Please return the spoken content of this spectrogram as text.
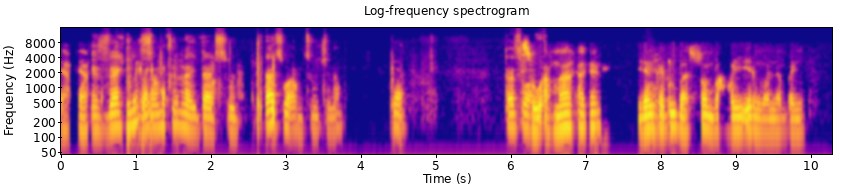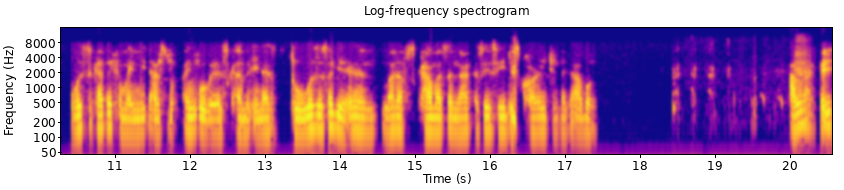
Yeah, yeah. exactly. Like something like. that. So that's what I'm talking about. Yeah. that's what So amma ka gane idan ka duba son ba wai irin wannan bane. Wasu kaga kamar ni da su an ƙoƙarin scamming ina. To wasu saboda irin lot of scammers na haka sai sai discouraging daga abin. Allah kai.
